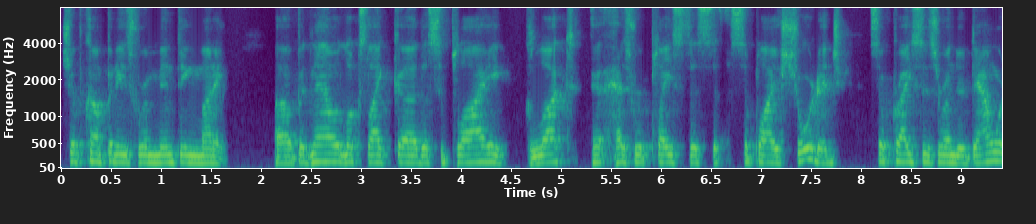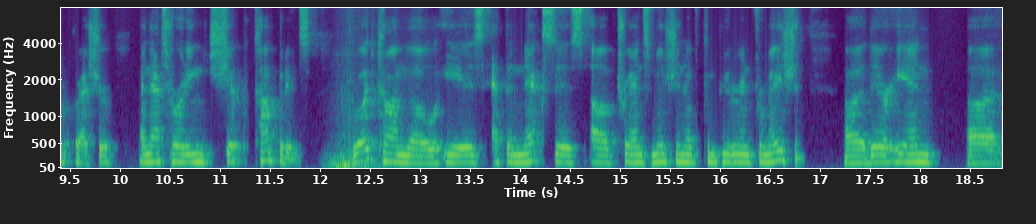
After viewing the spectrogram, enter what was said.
Chip companies were minting money. Uh, but now it looks like uh, the supply glut has replaced the supply shortage. So prices are under downward pressure, and that's hurting chip companies. Broadcom, though, is at the nexus of transmission of computer information. Uh, they're in uh,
